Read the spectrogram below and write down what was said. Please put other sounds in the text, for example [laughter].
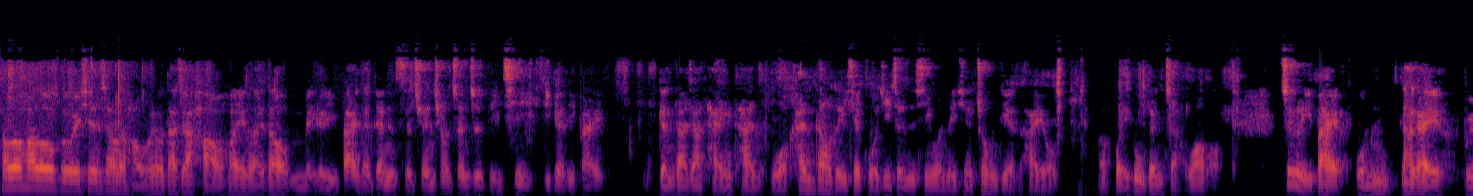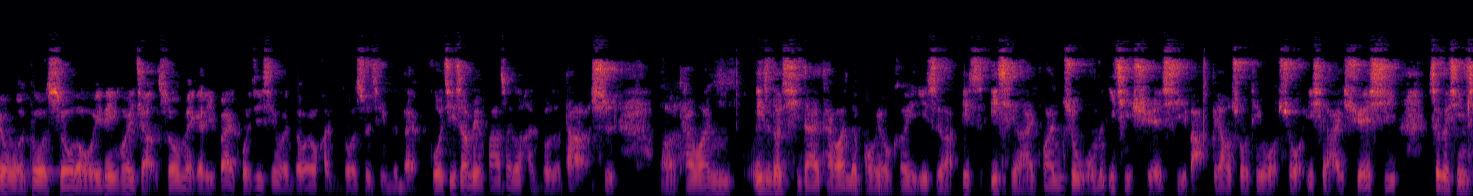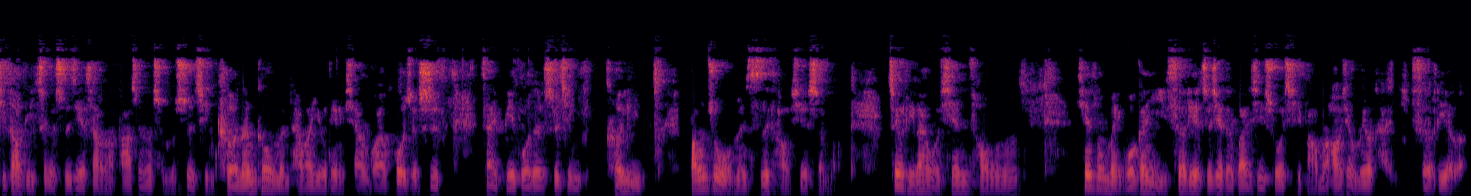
Hello Hello，各位线上的好朋友，大家好，欢迎来到我们每个礼拜的 Dennis 全球政治笔记，一个礼拜跟大家谈一谈我看到的一些国际政治新闻的一些重点，还有呃回顾跟展望哦。这个礼拜我们大概不用我多说了，我一定会讲说每个礼拜国际新闻都有很多事情，在国际上面发生了很多的大事。呃，台湾一直都期待台湾的朋友可以一直来一直一起来关注，我们一起学习吧，不要说听我说，一起来学习这个星期到底这个世界上啊发生了什么事情，可能跟我们台湾有点相关，或者是在别国的事情可以帮助我们思考些什么。这个礼拜我先从。先从美国跟以色列之间的关系说起吧。我们好久没有谈以色列了。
